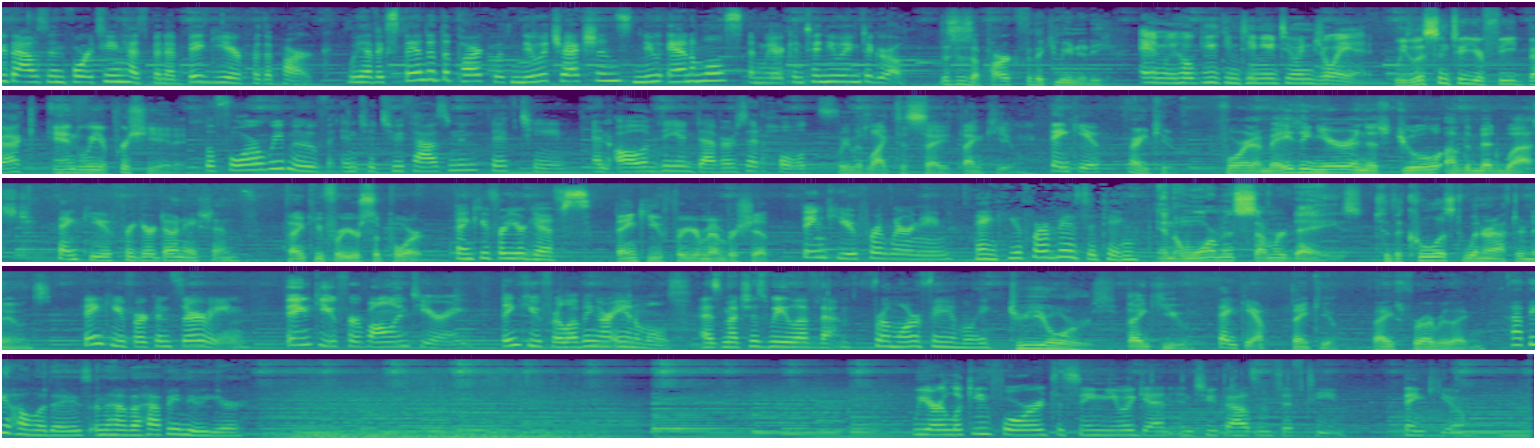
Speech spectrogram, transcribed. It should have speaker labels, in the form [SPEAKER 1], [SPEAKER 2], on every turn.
[SPEAKER 1] 2014 has been a big year for the park.
[SPEAKER 2] We have expanded the park with new attractions, new animals, and we are continuing to grow.
[SPEAKER 3] This is a park for the community.
[SPEAKER 4] And we hope you continue to enjoy it.
[SPEAKER 5] We listen to your feedback and we appreciate it.
[SPEAKER 6] Before we move into 2015 and all of the endeavors it holds,
[SPEAKER 7] we would like to say thank you.
[SPEAKER 2] Thank you.
[SPEAKER 3] Thank you.
[SPEAKER 8] For an amazing year in this jewel of the Midwest.
[SPEAKER 9] Thank you for your donations.
[SPEAKER 7] Thank you for your support.
[SPEAKER 10] Thank you for your gifts.
[SPEAKER 11] Thank you for your membership.
[SPEAKER 12] Thank you for learning.
[SPEAKER 13] Thank you for visiting.
[SPEAKER 14] In the warmest summer days.
[SPEAKER 15] To the coolest winter afternoons.
[SPEAKER 12] Thank you for conserving.
[SPEAKER 16] Thank you for volunteering.
[SPEAKER 2] Thank you for loving our animals
[SPEAKER 16] as much as we love them.
[SPEAKER 10] From our family
[SPEAKER 3] to yours.
[SPEAKER 8] Thank you.
[SPEAKER 9] Thank you.
[SPEAKER 15] Thank you.
[SPEAKER 17] Thanks for everything.
[SPEAKER 12] Happy holidays and have a happy new year.
[SPEAKER 2] We are looking forward to seeing you again in 2015. Thank you.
